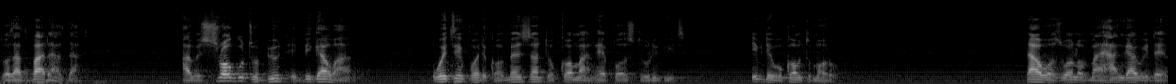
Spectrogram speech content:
It was as bad as that. And we struggled to build a bigger one, waiting for the convention to come and help us to review it, if they will come tomorrow. That was one of my hunger with them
